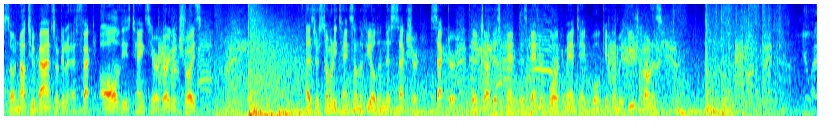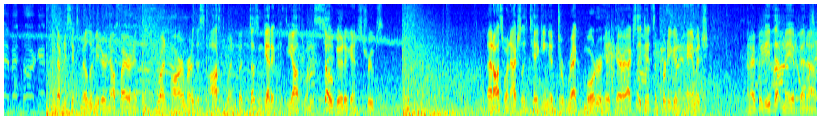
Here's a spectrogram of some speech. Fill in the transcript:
So not too bad. So going to affect all of these tanks here. A very good choice. As there's so many tanks on the field in this sector, sector that uh, this, Pan this Panzer IV command tank will give them a huge bonus. 76 millimeter now firing at the front armor this Ostwind, but doesn't get it because the Ostwind is so good against troops. That Ostwind actually taking a direct mortar hit there actually did some pretty good damage. And I believe that may have been a,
